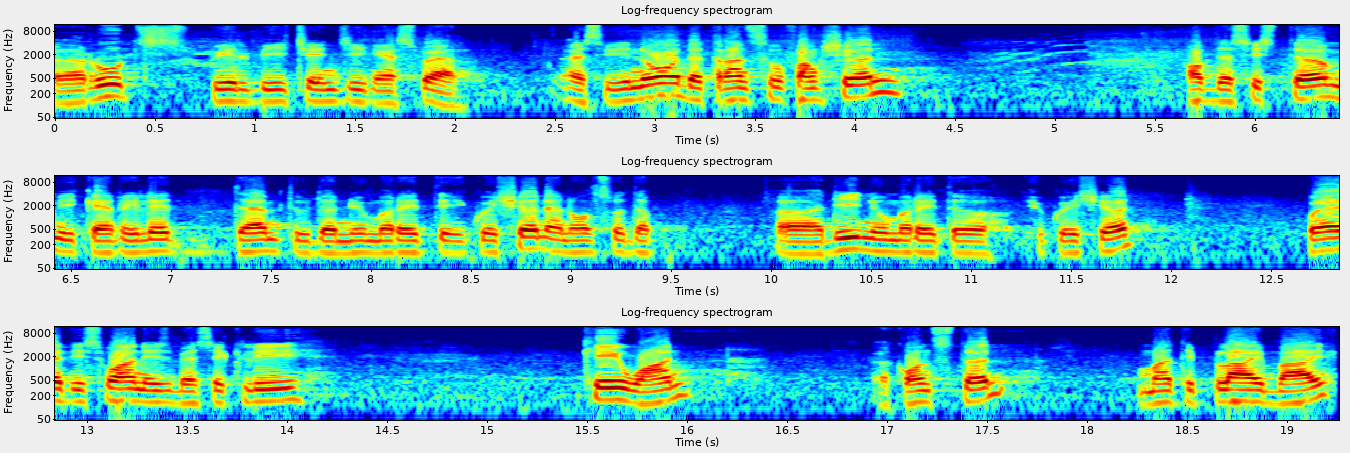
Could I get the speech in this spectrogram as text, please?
uh, roots will be changing as well. As we know the transfer function of the system, we can relate them to the numerator equation and also the uh, denominator equation, where this one is basically k1, a constant, multiplied by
